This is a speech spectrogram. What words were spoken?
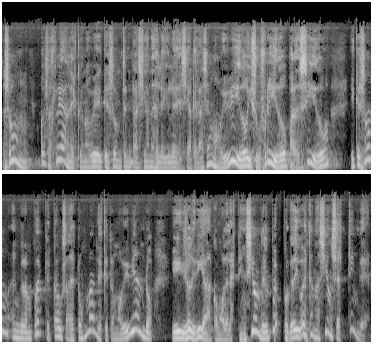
Son cosas reales que uno ve que son tentaciones de la iglesia, que las hemos vivido y sufrido, padecido, y que son en gran parte causa de estos males que estamos viviendo, y yo diría como de la extinción del pueblo, porque digo, esta nación se extingue.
